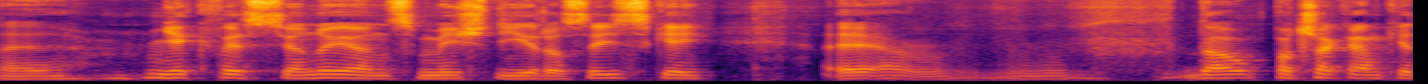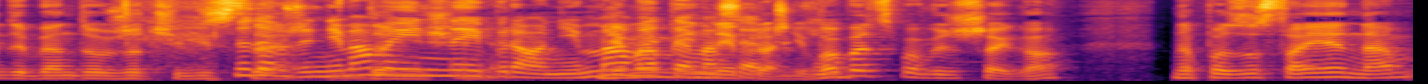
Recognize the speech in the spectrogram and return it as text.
E, nie kwestionując myśli rosyjskiej, e, no, poczekam, kiedy będą rzeczywiste. No dobrze, nie mamy doniesienia. innej broni, mamy, nie mamy innej maseczki. broni. Wobec powyższego no, pozostaje nam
